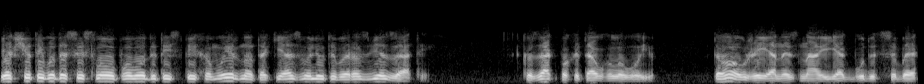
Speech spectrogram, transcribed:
Якщо ти подаси слово поводитись тихо мирно, так я звелю тебе розв'язати. Козак похитав головою. Того вже я не знаю, як будуть себе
